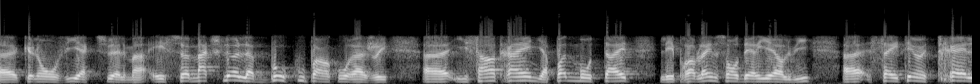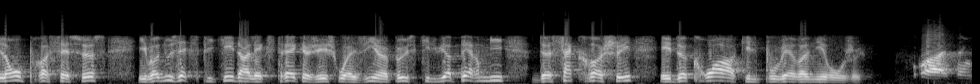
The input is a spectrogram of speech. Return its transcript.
euh, que l'on vit actuellement. Et ce match-là l'a beaucoup encouragé. Euh, il s'entraîne, il n'y a pas de mots de tête, les problèmes sont derrière lui. Euh, ça a été un très long processus. Il va nous expliquer dans l'extrait que j'ai choisi un peu ce qui lui a permis de s'accrocher et de croire qu'il pouvait revenir au jeu. Well, I think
